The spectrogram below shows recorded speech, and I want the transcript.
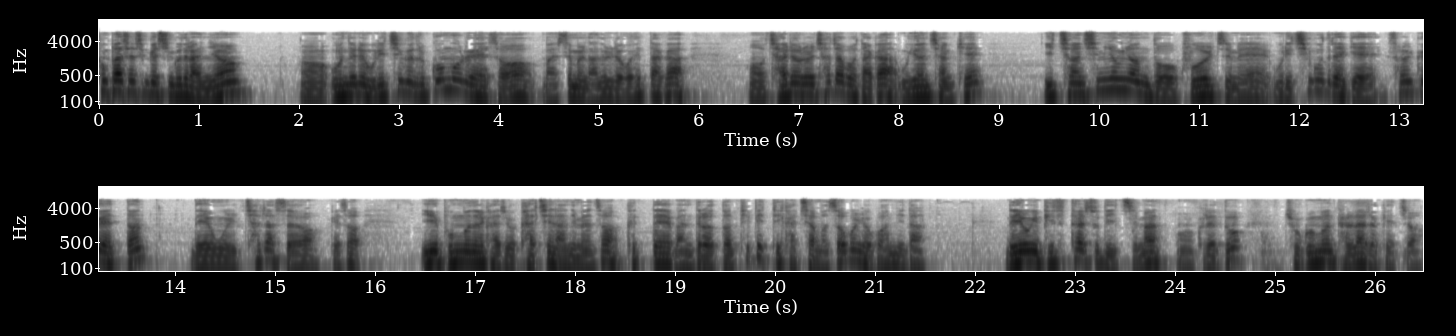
송파세 승교 친구들 안녕. 어, 오늘은 우리 친구들 꿈으로 해서 말씀을 나누려고 했다가 어, 자료를 찾아보다가 우연찮게 2016년도 9월쯤에 우리 친구들에게 설교했던 내용을 찾았어요. 그래서 이 본문을 가지고 같이 나누면서 그때 만들었던 PPT 같이 한번 써보려고 합니다. 내용이 비슷할 수도 있지만 어, 그래도 조금은 달라졌겠죠.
